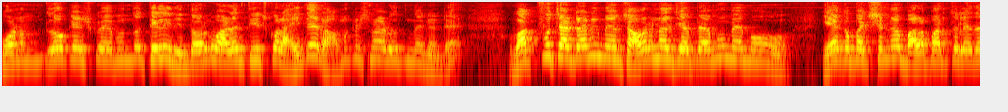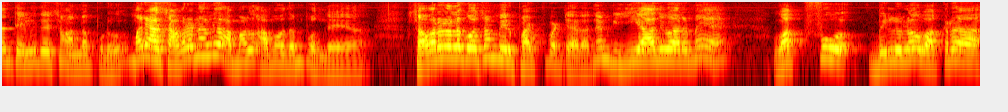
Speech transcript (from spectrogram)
కోణం లోకేష్కు ఏముందో తెలియదు ఇంతవరకు వాళ్ళని తీసుకోవాలి అయితే రామకృష్ణ అడుగుతుంది ఏంటంటే వక్ఫ్ చట్టానికి మేము సవరణలు చెప్పాము మేము ఏకపక్షంగా బలపరచలేదని తెలుగుదేశం అన్నప్పుడు మరి ఆ సవరణలు అమలు ఆమోదం పొందాయా? సవరణల కోసం మీరు పట్టుపట్టారా? నేను ఈ ఆదివారమే వక్ఫ్ బిల్లులో వక్ర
